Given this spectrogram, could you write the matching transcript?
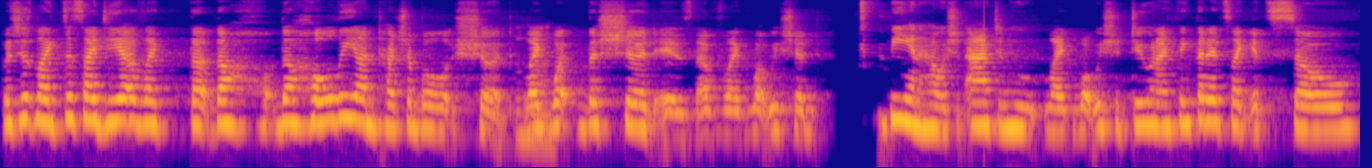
which is like this idea of like the the the holy untouchable should, like Mhm. what the should is of like what we should be and how we should act and who like what we should do. And I think that it's like it's so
